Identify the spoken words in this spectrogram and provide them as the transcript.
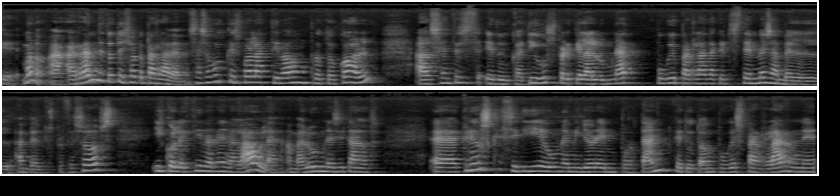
que bueno, arran de tot això que parlàvem, s'ha sabut que es vol activar un protocol als centres educatius perquè l'alumnat pugui parlar d'aquests temes amb, el, amb els professors i col·lectivament a l'aula, amb alumnes i tal. Eh, creus que seria una millora important que tothom pogués parlar-ne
